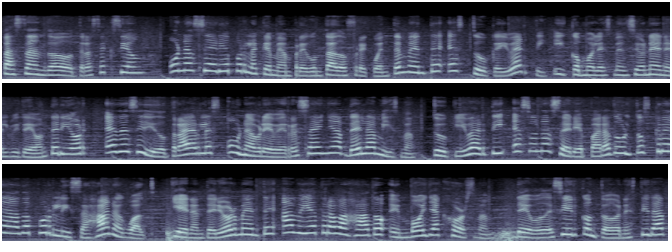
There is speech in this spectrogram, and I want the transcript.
Pasando a otra sección, Una serie por la que me han preguntado frecuentemente es Tuca y Bertie, y como les mencioné en el video anterior, he decidido traerles una breve reseña de la misma. Tuca y Bertie es una serie para adultos creada por Lisa Hannawalt, quien anteriormente había trabajado en Bojack Horseman. Debo decir con toda honestidad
